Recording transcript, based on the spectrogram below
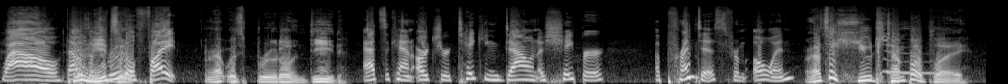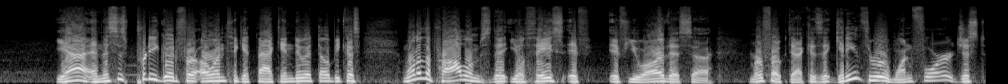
Wow, that Who was a brutal it? fight. That was brutal indeed. Atzocan Archer taking down a Shaper apprentice from Owen. That's a huge tempo play. Yeah, and this is pretty good for Owen to get back into it though, because one of the problems that you'll face if if you are this uh, Merfolk deck is that getting through a one four just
